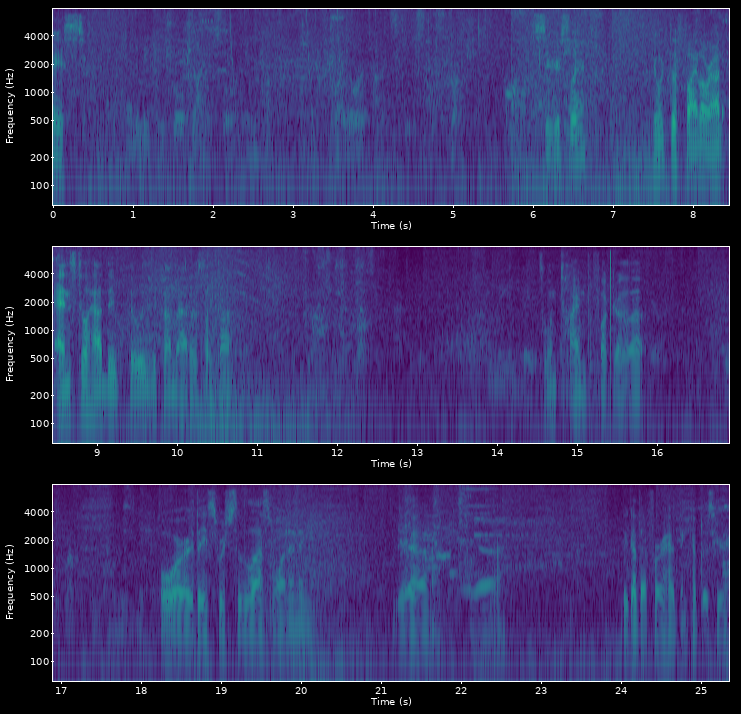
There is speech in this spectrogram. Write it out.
Christ. Enemy-controlled dinosaur incoming. Prioritize its destruction. Seriously? They went to the final round and still had the ability to come at us like that? Dimensional crossing activated. You may invade. Someone timed the fuck out of that. Disrupt the enemy's mission. Or they switched to the last one and then... Yeah, yeah. They got that far ahead and kept us here.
